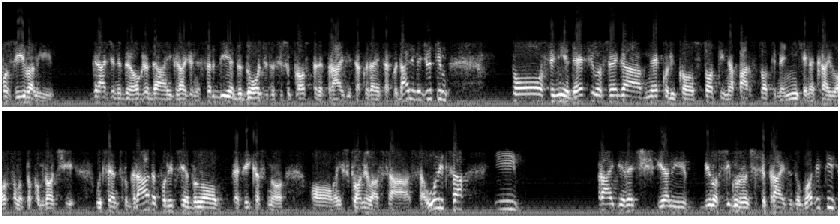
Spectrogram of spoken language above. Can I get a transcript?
pozivali građane Beograda i građane Srbije da dođu da se suprostave Pride i tako dalje i tako dalje. Međutim, to se nije desilo, svega nekoliko stotina, par stotina njih je na kraju ostalo tokom noći u centru grada. Policija je vrlo efikasno ovaj, sklonila sa, sa ulica i Pride je već jeli, bilo sigurno da će se Pride dogoditi.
